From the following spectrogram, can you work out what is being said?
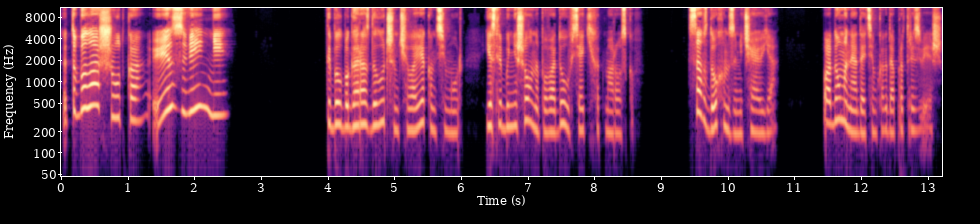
«Это была шутка. Извини». Ты был бы гораздо лучшим человеком, Тимур, если бы не шел на поводу у всяких отморозков. Со вздохом замечаю я. Подумай над этим, когда протрезвеешь.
